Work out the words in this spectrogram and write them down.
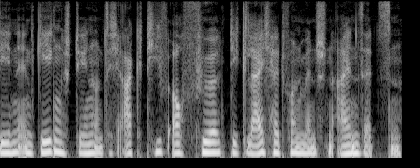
denen entgegenstehen und sich aktiv auch für die Gleichheit von Menschen einsetzen.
